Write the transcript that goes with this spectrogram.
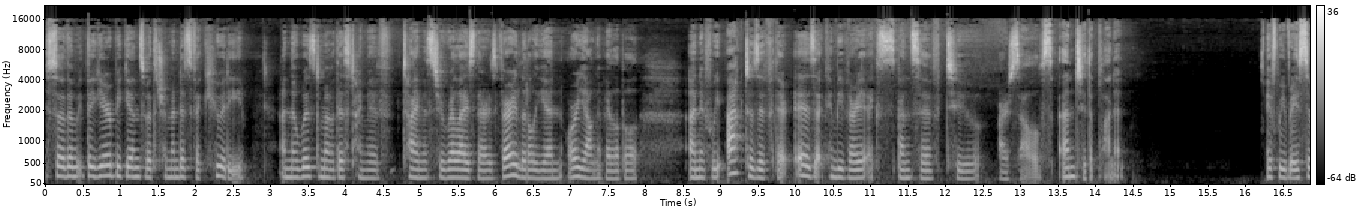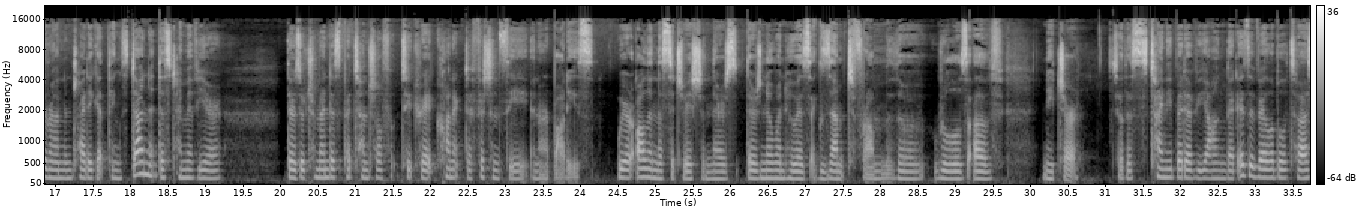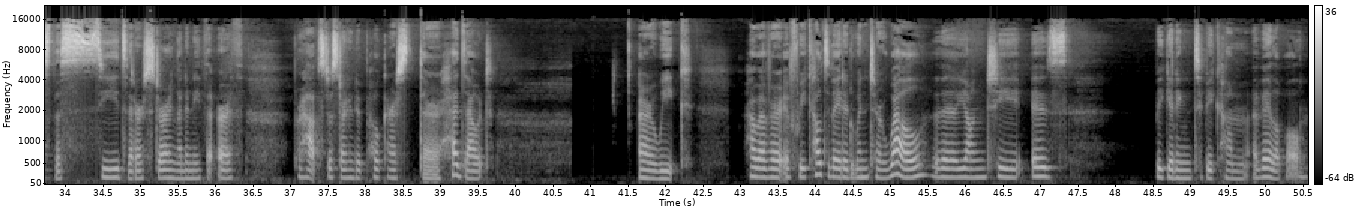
So the, the year begins with tremendous vacuity and the wisdom of this time of time is to realize there is very little yin or yang available. And if we act as if there is, it can be very expensive to ourselves and to the planet. If we race around and try to get things done at this time of year, there's a tremendous potential to create chronic deficiency in our bodies. We are all in this situation. There's, there's no one who is exempt from the rules of nature. So this tiny bit of yang that is available to us, the seeds that are stirring underneath the earth, perhaps just starting to poke our, their heads out, are weak. However, if we cultivated winter well, the yang qi is beginning to become available.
